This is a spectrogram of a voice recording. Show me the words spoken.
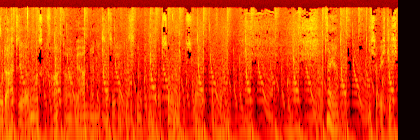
Oder hat sie irgendwas gefragt, aber wir haben ja nichts, was euch interessieren könnte. Achso, das war. Naja, nicht so wichtig.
